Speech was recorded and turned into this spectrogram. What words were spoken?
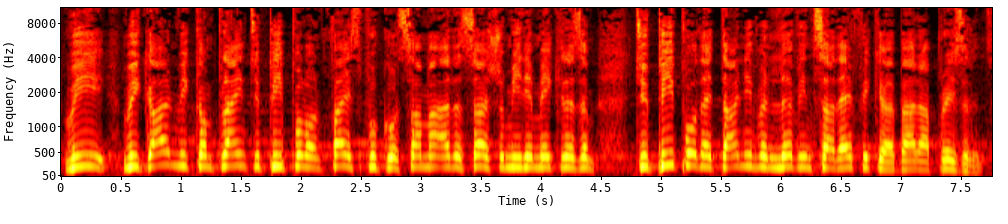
We, we go and we complain to people on Facebook or some other social media mechanism to people that don't even live in South Africa about our president.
